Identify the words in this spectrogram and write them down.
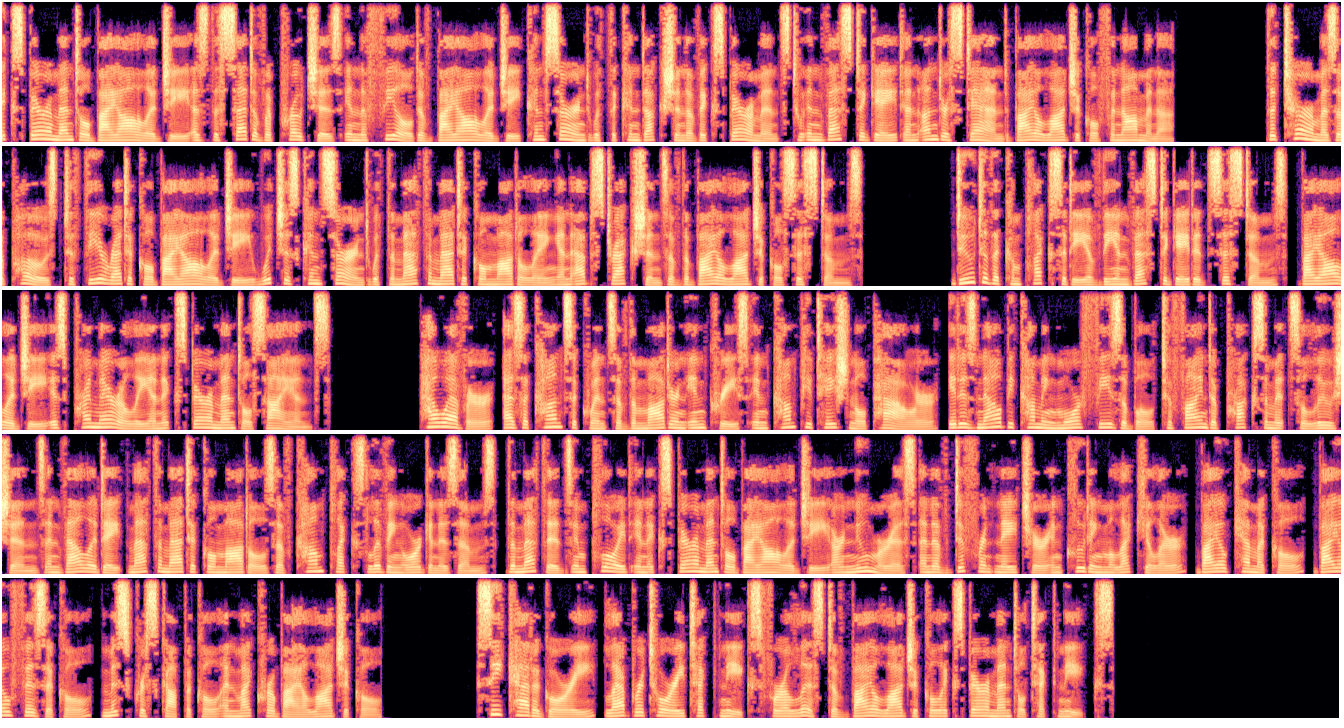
Experimental biology is the set of approaches in the field of biology concerned with the conduction of experiments to investigate and understand biological phenomena. The term is opposed to theoretical biology which is concerned with the mathematical modeling and abstractions of the biological systems. Due to the complexity of the investigated systems, biology is primarily an experimental science. However, as a consequence of the modern increase in computational power, it is now becoming more feasible to find approximate solutions and validate mathematical models of complex living organisms. The methods employed in experimental biology are numerous and of different nature, including molecular, biochemical, biophysical, microscopical, and microbiological. See category, laboratory techniques for a list of biological experimental techniques.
